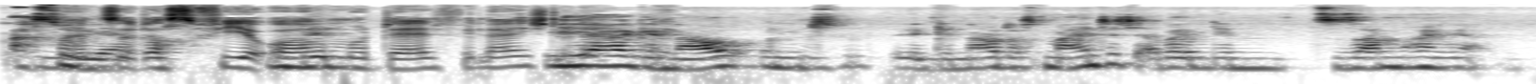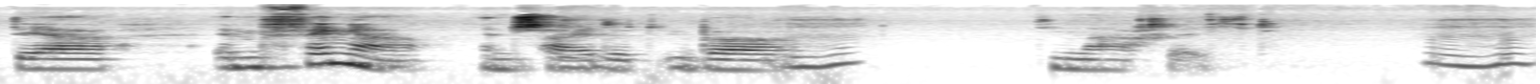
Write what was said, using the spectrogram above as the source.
Ach so, Meinst ja, du das Vier-Ohren-Modell vielleicht? Ja, genau. Und mhm. Genau das meinte ich, aber in dem Zusammenhang, der Empfänger entscheidet mhm. über mhm. die Nachricht. Mhm.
